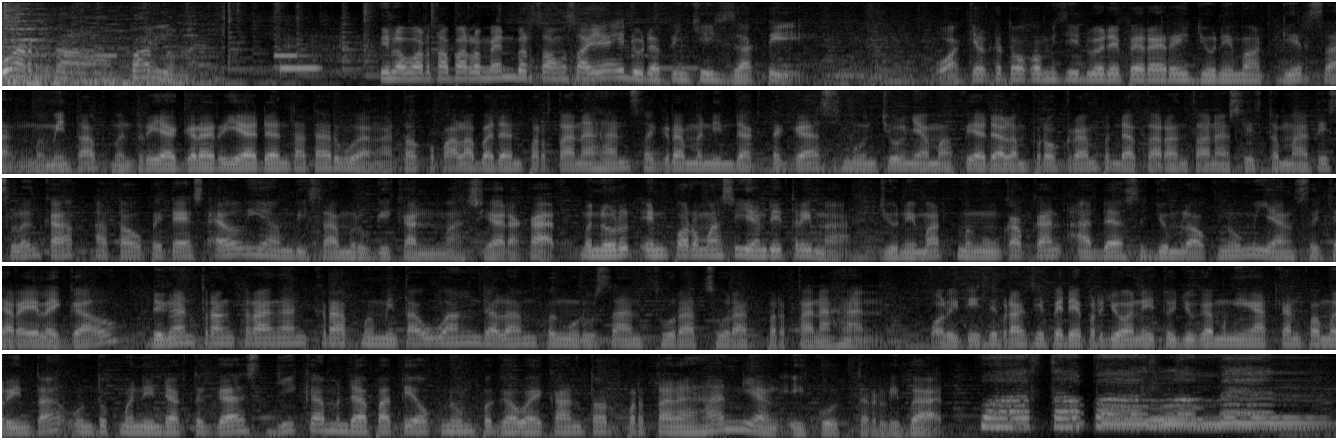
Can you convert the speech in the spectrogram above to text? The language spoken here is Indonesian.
Warta Parlemen. Inilah Warta Parlemen bersama saya Edo Da Vinci Zakti. Wakil Ketua Komisi 2 DPR RI Juni Mart Girsang meminta Menteri Agraria dan Tata Ruang atau Kepala Badan Pertanahan segera menindak tegas munculnya mafia dalam program pendaftaran tanah sistematis lengkap atau PTSL yang bisa merugikan masyarakat. Menurut informasi yang diterima, Juni Mart mengungkapkan ada sejumlah oknum yang secara ilegal dengan terang-terangan kerap meminta uang dalam pengurusan surat-surat pertanahan. Politisi fraksi PD Perjuangan itu juga mengingatkan pemerintah untuk menindak tegas jika mendapati oknum pegawai kantor pertanahan yang ikut terlibat. Warta Parlemen.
